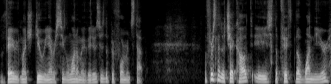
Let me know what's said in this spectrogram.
very much do in every single one of my videos is the performance tab. The first thing to check out is the fifth the one year.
